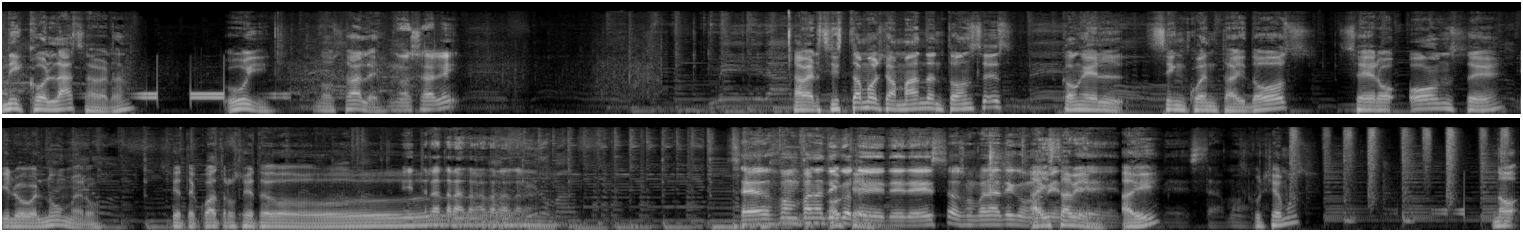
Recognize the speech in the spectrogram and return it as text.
Nicolasa, ¿verdad? Uy, no sale. ¿No sale? A ver, si estamos llamando entonces con el 52011 y luego el número 7472. Y tra, tra, tra, tra, tra. ¿Ustedes son fanáticos Ok. de, de, de esto? ¿Son fanáticos más Ahí está de- bien. Ahí. Escuchemos. No,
